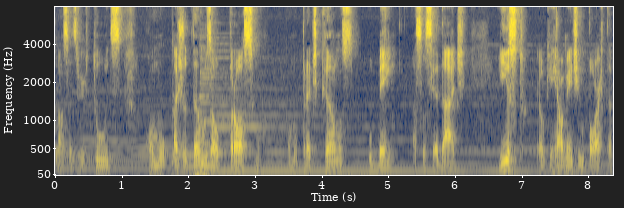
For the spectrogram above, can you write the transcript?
nossas virtudes, como ajudamos ao próximo, como praticamos o bem à sociedade. Isto é o que realmente importa.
